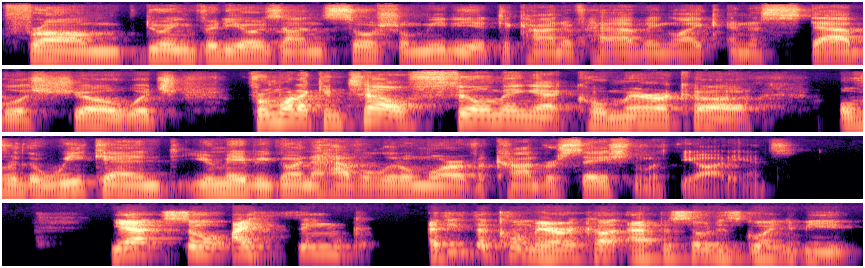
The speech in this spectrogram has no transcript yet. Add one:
from doing videos on social media to kind of having like an established show, which from what I can tell, filming at Comerica over the weekend, you're maybe going to have a little more of a conversation with the audience. Yeah, so I think I think the Comerica episode is going to be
